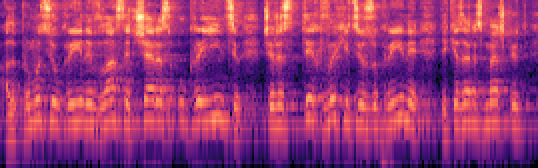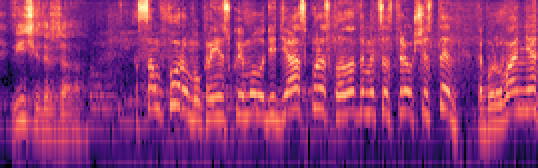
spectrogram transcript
але промоцією України власне через українців, через тих вихідців з України, які зараз мешкають в інших державах. Сам форум української молоді діаспори складатиметься з трьох частин: таборування,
